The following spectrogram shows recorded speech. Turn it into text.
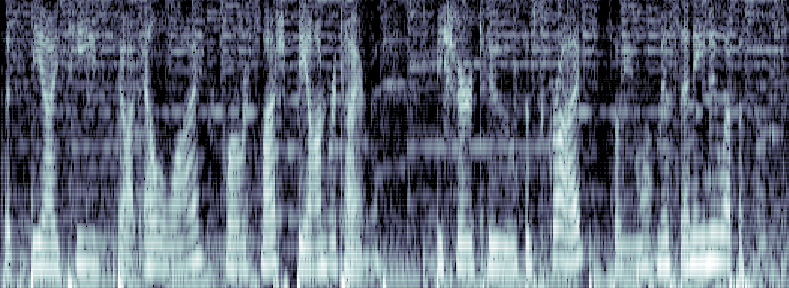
That's bit.ly forward slash beyond retirement. Be sure to subscribe so you won't miss any new episodes.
